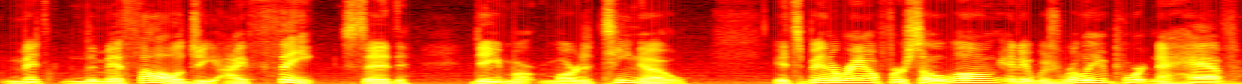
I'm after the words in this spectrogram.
myth, the mythology, I think, said De Martino. It's been around for so long, and it was really important to have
